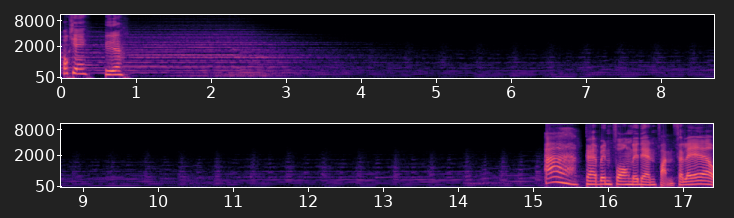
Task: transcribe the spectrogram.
โอเค เกลืออ่ากลายเป็นฟองในแดนฝันซะแล้ว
